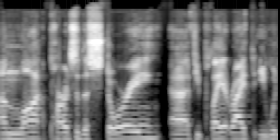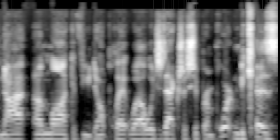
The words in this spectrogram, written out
unlock parts of the story uh, if you play it right that you would not unlock if you don't play it well which is actually super important because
